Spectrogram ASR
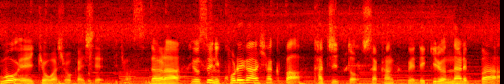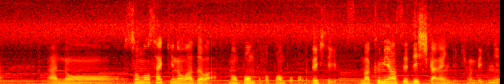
を、えー、今日は紹介していきます。だから要するにこれが100%カチッとした感覚でできるようになればあのー、その先の技はもうポンポコポンポコできてきます。まあ組み合わせでしかないんで基本的に。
